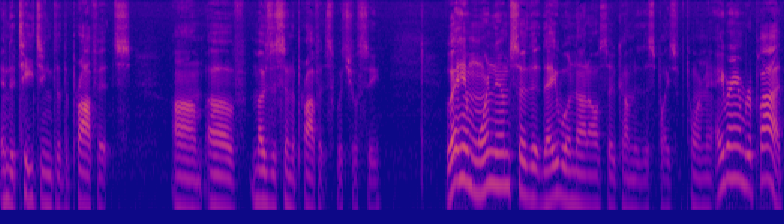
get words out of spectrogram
and the teachings of the prophets um, of Moses and the prophets, which you'll see. Let him warn them so that they will not also come to this place of torment. Abraham replied,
